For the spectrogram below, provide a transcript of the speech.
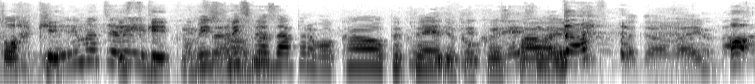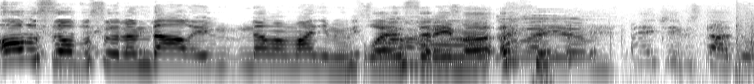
Slaki. Iz? Kitnice. Mi, smo zapravo kao pepeljuke koje spavaju Da. ispod ovaj... Ovu sobu su nam dali nama manjim influencerima. ovaj Neće im stati duh.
